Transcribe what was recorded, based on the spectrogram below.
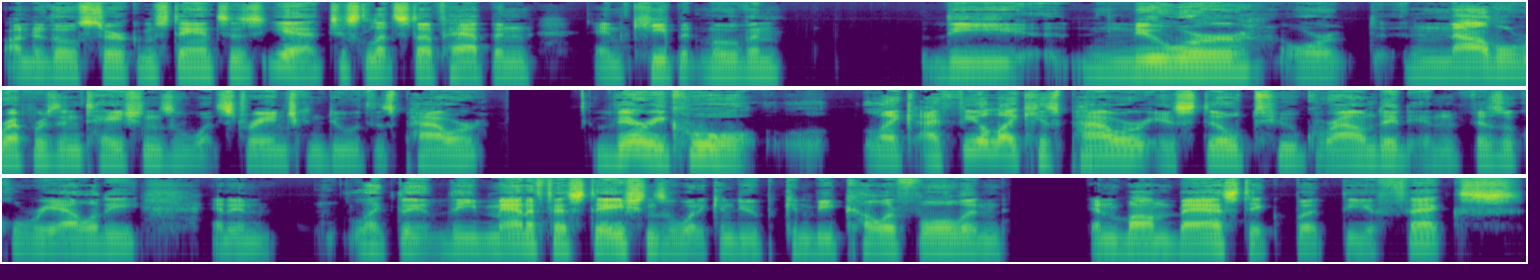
under those circumstances. Yeah, just let stuff happen and keep it moving. The newer or novel representations of what Strange can do with his power, very cool. Like, I feel like his power is still too grounded in physical reality and in like the the manifestations of what it can do can be colorful and and bombastic, but the effects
